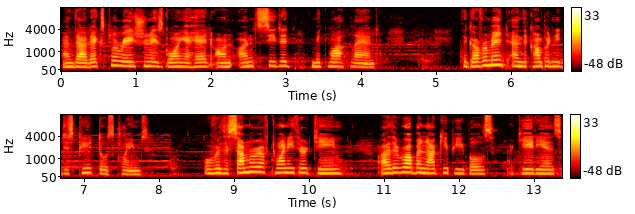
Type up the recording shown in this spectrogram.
and that exploration is going ahead on unceded Mi'kmaq land. The government and the company dispute those claims. Over the summer of 2013, other Wabanaki peoples, Acadians,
